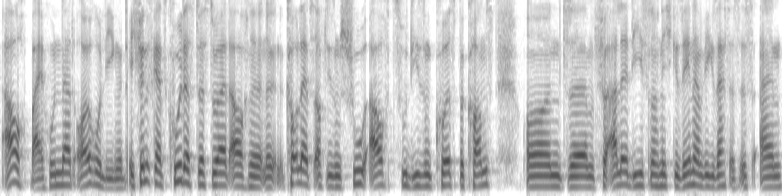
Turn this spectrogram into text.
auch bei 100 Euro liegen. Und ich finde es ganz cool, dass, dass du halt auch eine, eine Collabs auf diesem Schuh auch zu diesem Kurs bekommst. Und ähm, für alle, die es noch nicht gesehen haben, wie gesagt, es ist ein,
